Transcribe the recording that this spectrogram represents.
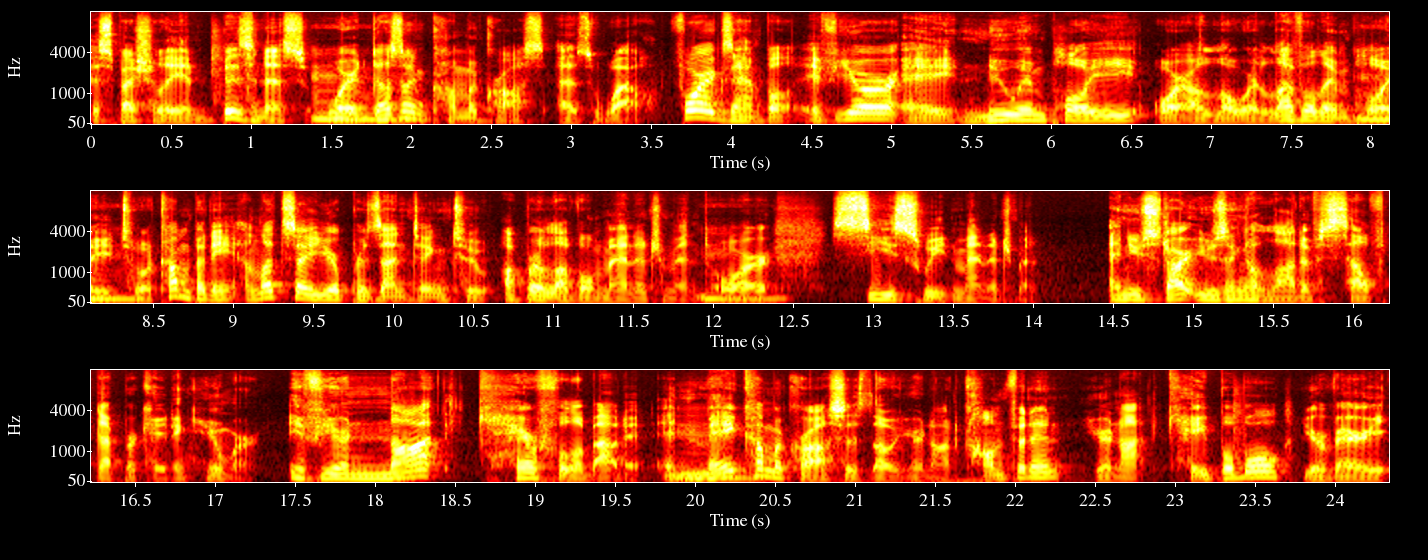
especially in business, mm. where it mm. doesn't come across as well. For example, if you're a new employee or a lower level employee mm. to a company, and let's say you're presenting to upper level management mm. or C suite management and you start using a lot of self deprecating humor. If you're not careful about it, it mm. may come across as though you're not confident, you're not capable, you're very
